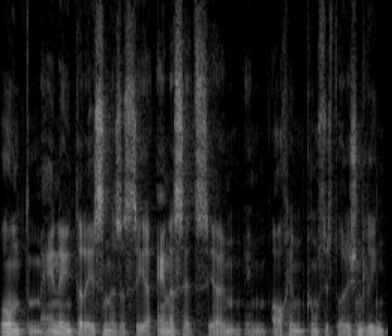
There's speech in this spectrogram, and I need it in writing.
Und meine Interessen also sehr einerseits sehr im, im, auch im kunsthistorischen liegen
